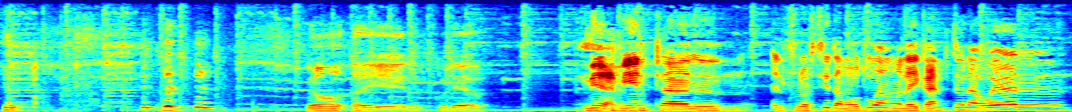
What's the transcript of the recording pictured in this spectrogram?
Claro. No, está bien, el culeado. Mira, mientras el, el Florcita Motúa no le cante una weá al.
